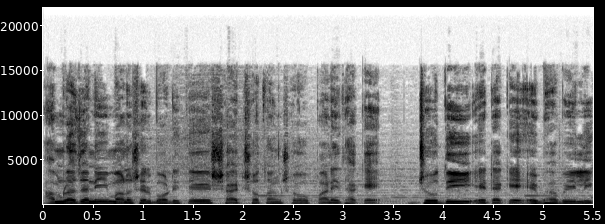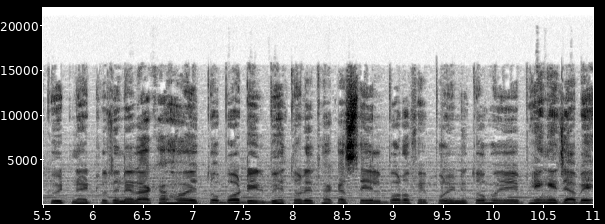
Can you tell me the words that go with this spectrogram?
আমরা জানি মানুষের বডিতে ষাট শতাংশ পানি থাকে। যদি এটাকে এভাবেই লিকুইড নাইট্রোজেনে রাখা হয়, তো বডির ভেতরে থাকা সেল বরফে পরিণত হয়ে ভেঙে যাবে।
